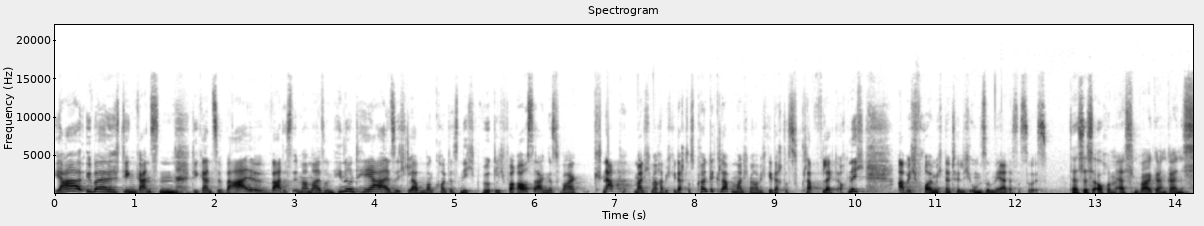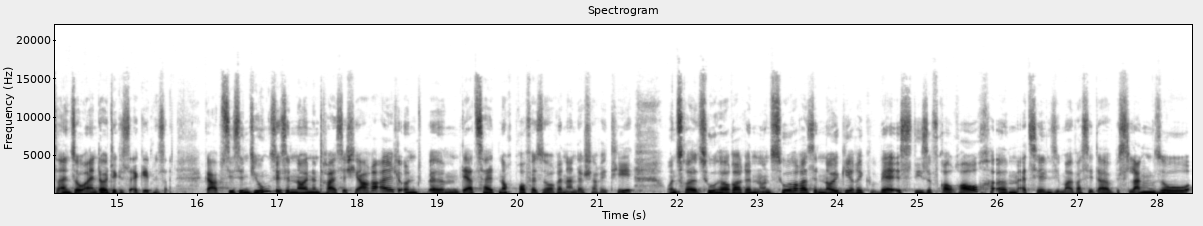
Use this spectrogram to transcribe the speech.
Ja, über den ganzen, die ganze Wahl war das immer mal so ein Hin und Her. Also ich glaube, man konnte es nicht wirklich voraussagen. Es war knapp. Manchmal habe ich gedacht, das könnte klappen. Manchmal habe ich gedacht, das klappt vielleicht auch nicht. Aber ich freue mich natürlich umso mehr, dass es so ist. Dass es auch im ersten Wahlgang ganz ein so eindeutiges Ergebnis gab. Sie sind jung, Sie sind 39 Jahre alt und ähm, derzeit noch Professorin an der Charité. Unsere Zuhörerinnen und Zuhörer sind neugierig. Wer ist diese Frau Rauch? Ähm, erzählen Sie mal, was Sie da bislang so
